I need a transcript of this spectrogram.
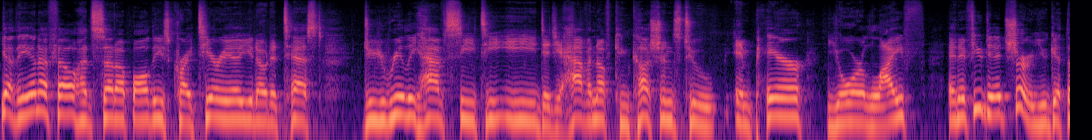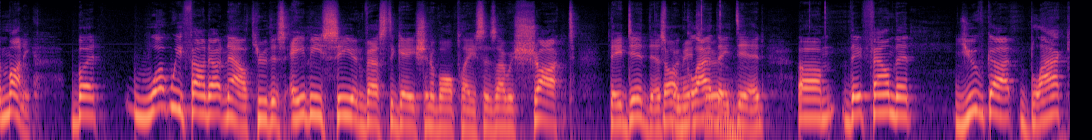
Yeah, the NFL had set up all these criteria, you know, to test do you really have CTE? Did you have enough concussions to impair your life? And if you did, sure, you get the money. But what we found out now through this ABC investigation of all places, I was shocked they did this, oh, but glad too. they did. Um, they found that you've got black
